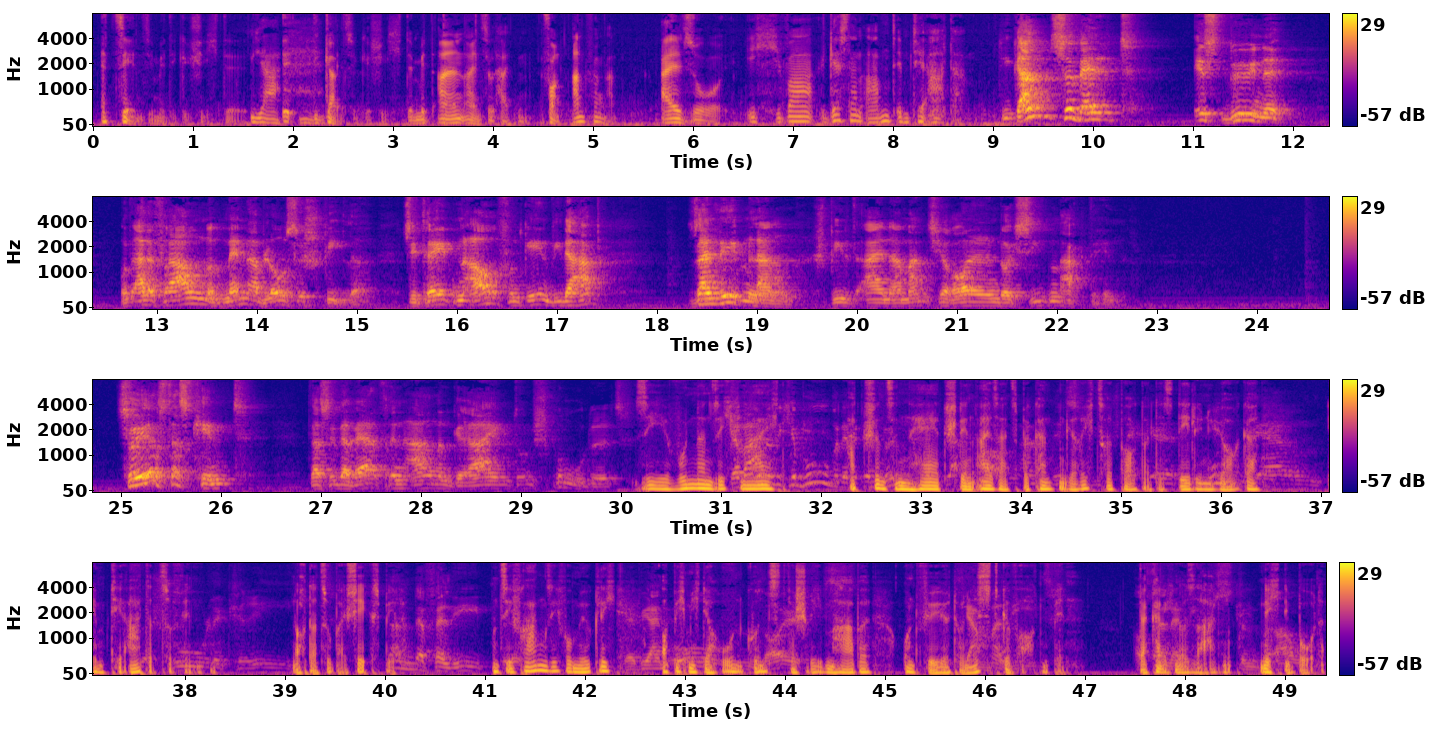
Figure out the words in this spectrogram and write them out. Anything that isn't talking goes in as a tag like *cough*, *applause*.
Erzählen Sie mir die Geschichte. Ja. Äh, Die ganze Geschichte mit allen Einzelheiten. Von Anfang an. Also, ich war gestern Abend im Theater. Die ganze Welt ist Bühne und alle Frauen und Männer bloße Spieler. Sie treten auf und gehen wieder ab. Sein Leben lang spielt einer manche Rollen durch sieben Akte hin. Zuerst das Kind, das in der Wärterin Armen gereimt und sprudelt. Sie wundern sich vielleicht, Hutchinson Hedge, den allseits bekannten Gerichtsreporter des Daily New Yorker, im Theater zu finden. Noch dazu bei Shakespeare. Und sie fragen sich womöglich, ob ich mich der hohen Kunst verschrieben habe und Feuilletonist geworden bin. Da kann ich nur sagen, nicht die Bohne.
